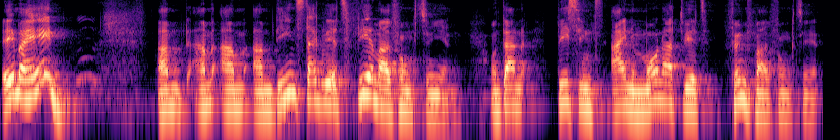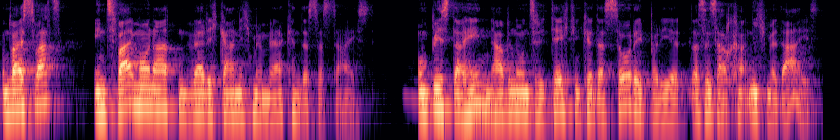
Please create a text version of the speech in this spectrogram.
Immerhin. Am, am, am, am Dienstag wird es viermal funktionieren. Und dann bis in einem Monat wird es fünfmal funktionieren. Und weißt du was? In zwei Monaten werde ich gar nicht mehr merken, dass das da ist. Und bis dahin haben unsere Techniker das so repariert, dass es auch nicht mehr da ist.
